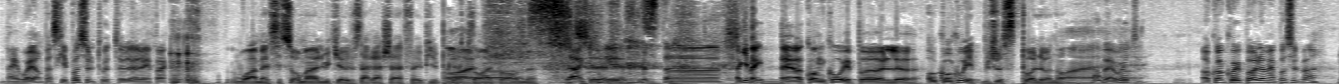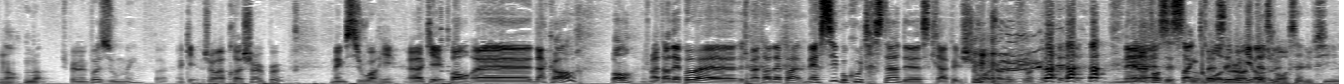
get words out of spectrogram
Ben voyons, parce qu'il est pas sur le Twitter de l'Impact. Ouais, mais c'est sûrement lui qui a juste arraché la feuille puis pris Ouais. son iPhone. Sacré Tristan. Ok, ben, euh, Okonko est pas là. Okonko est juste pas là, non. Ouais. Ah ben oui. Okonkwo est pas là, même pas sur le banc? Non. Non. Je peux même pas zoomer. Fuck. Ok, je vais rapprocher un peu, même si je vois rien. Ok, bon, euh, d'accord. Bon, je m'attendais pas, euh, je m'attendais pas. Merci beaucoup Tristan de scraper le show encore une fois. Mais dans le fond, c'est 5-3-2 Ben, c'est moi qui mon sel aussi.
